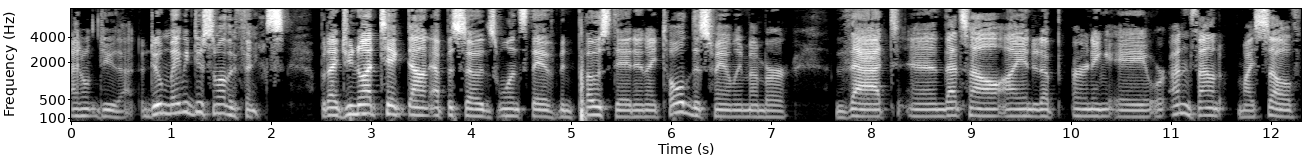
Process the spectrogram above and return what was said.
I don't do that. I do maybe do some other things, but I do not take down episodes once they have been posted. And I told this family member that, and that's how I ended up earning a, or unfound myself,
